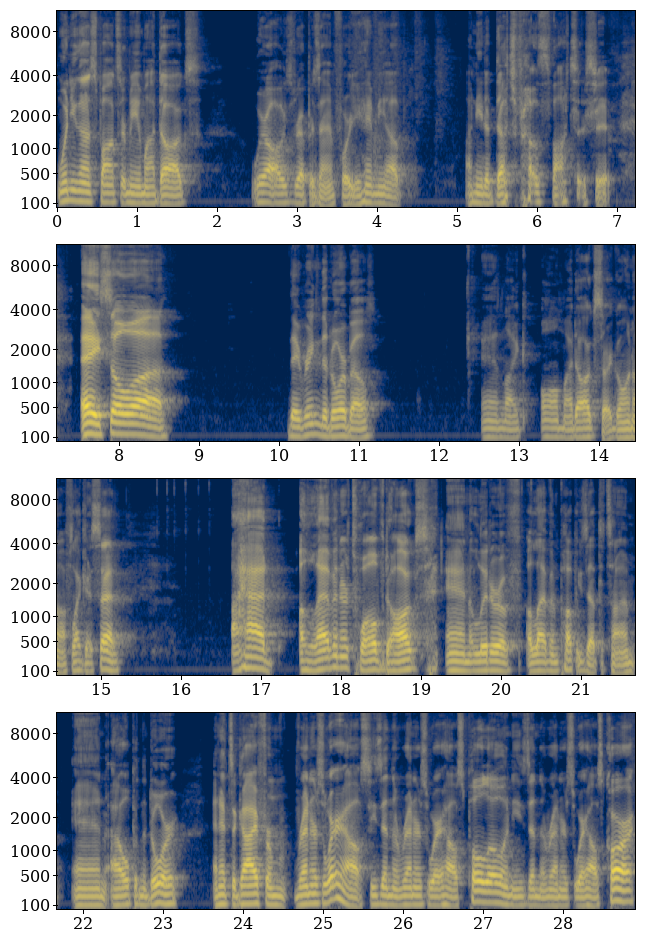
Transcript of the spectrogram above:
when you gonna sponsor me and my dogs? We're always representing for you. Hit me up. I need a Dutch Bros sponsorship. Hey, so uh they ring the doorbell and like all my dogs start going off. Like I said, I had 11 or 12 dogs and a litter of 11 puppies at the time. And I opened the door and it's a guy from Renter's Warehouse. He's in the Renter's Warehouse Polo and he's in the Renter's Warehouse car.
